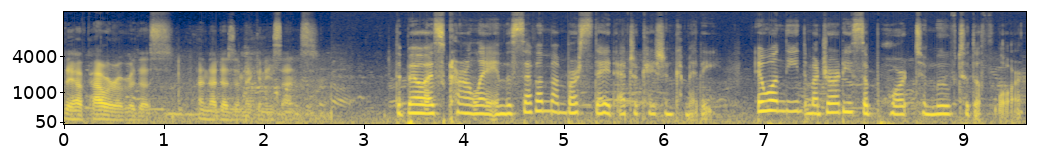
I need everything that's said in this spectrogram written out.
they have power over this, and that doesn't make any sense. The bill is currently in the seven-member state education committee. It will need majority support to move to the floor.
